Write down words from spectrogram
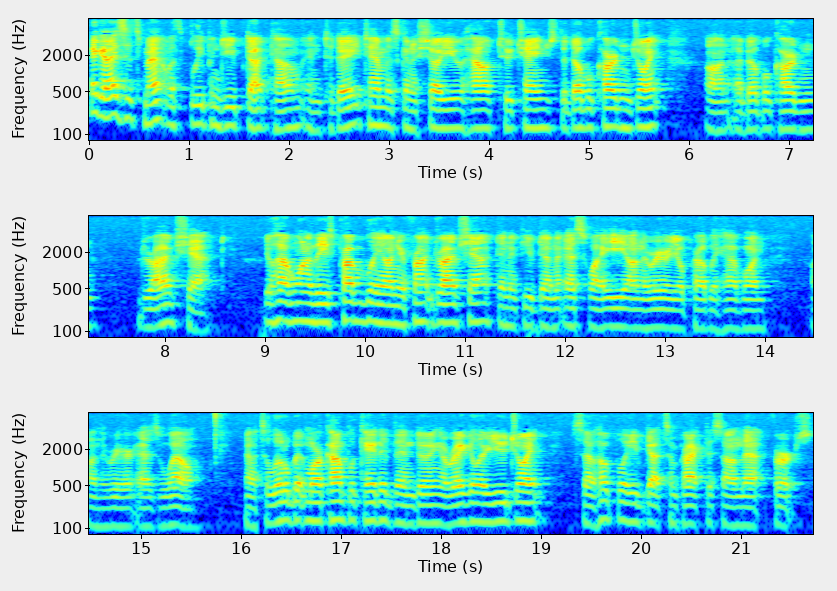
Hey guys, it's Matt with bleepinjeep.com and today Tim is going to show you how to change the double cardan joint on a double cardan drive shaft. You'll have one of these probably on your front drive shaft and if you've done a SYE on the rear you'll probably have one on the rear as well. Now it's a little bit more complicated than doing a regular U-joint so hopefully you've got some practice on that first.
